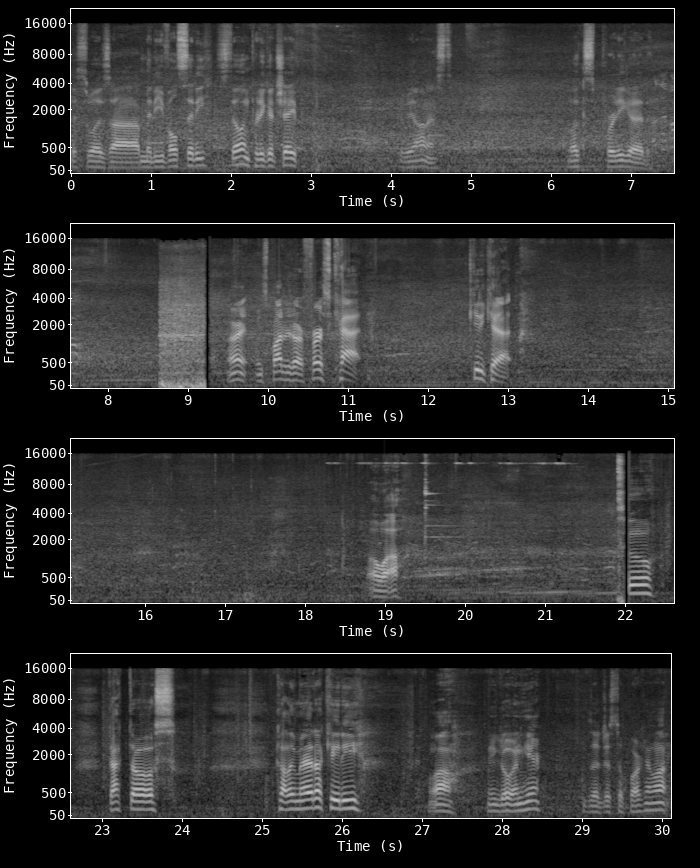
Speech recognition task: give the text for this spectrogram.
This was a medieval city. Still in pretty good shape, to be honest. Looks pretty good. All right, we spotted our first cat. Kitty cat. Oh wow. Two gatos. Calimera kitty. Wow. Can go in here. Is that just a parking lot?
